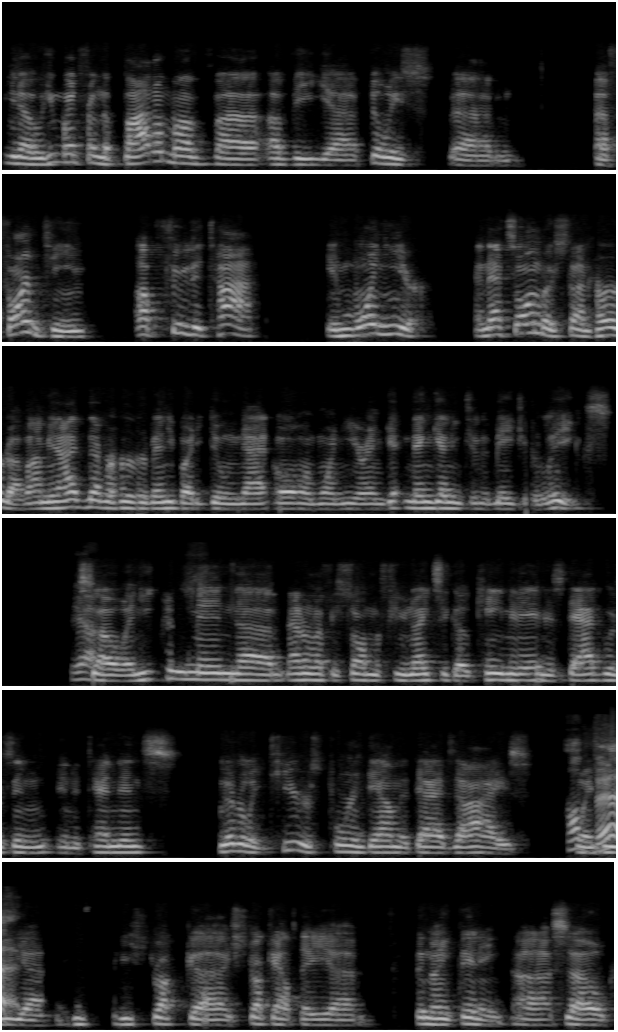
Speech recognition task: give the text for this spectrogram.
you know, he went from the bottom of uh, of the uh, Phillies um, uh, farm team up through the top in one year and that's almost unheard of. I mean, I've never heard of anybody doing that all in one year and, get, and then getting to the major leagues. Yeah. So, and he came in. Uh, I don't know if you saw him a few nights ago. Came in. His dad was in in attendance. Literally tears pouring down the dad's eyes I'll when bet. he uh, he struck uh, struck out the uh, the ninth inning. Uh, so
